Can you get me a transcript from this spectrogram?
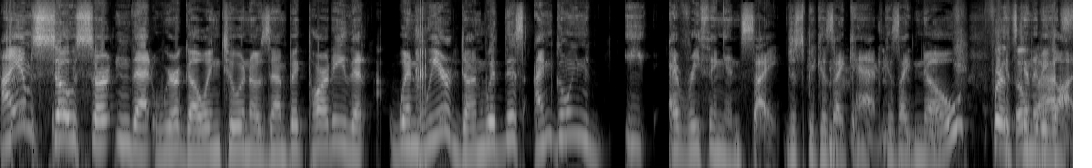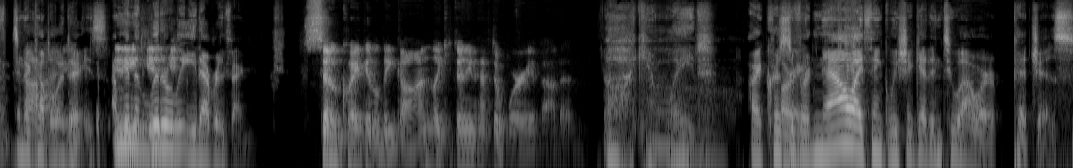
I am so certain that we're going to an Ozempic party that when we're done with this, I'm going to eat everything in sight just because I can, because I know it's going to be gone in a couple of days. I'm going to literally eat everything. So quick it'll be gone. Like you don't even have to worry about it. Oh, I can't wait. Oh. All right, Christopher, right. now I think we should get into our pitches.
